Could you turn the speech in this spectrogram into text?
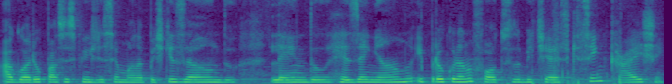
Agora eu passo os fins de semana pesquisando, lendo, resenhando e procurando fotos do BTS que se encaixem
